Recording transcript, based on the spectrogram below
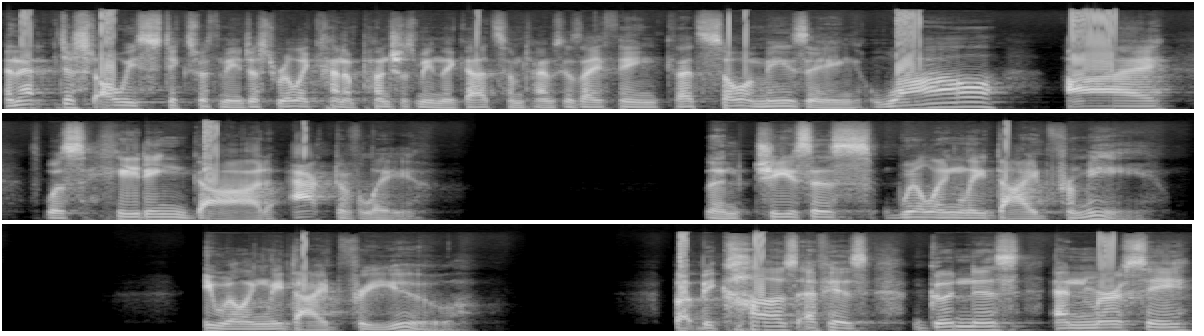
And that just always sticks with me. It just really kind of punches me in the gut sometimes because I think that's so amazing. While I was hating God actively, then Jesus willingly died for me. He willingly died for you. But because of his goodness and mercy,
